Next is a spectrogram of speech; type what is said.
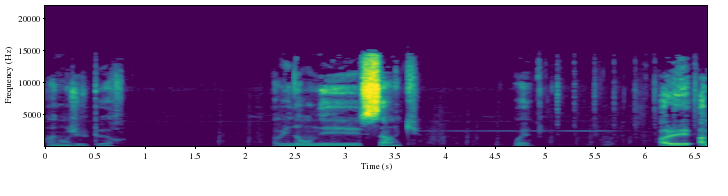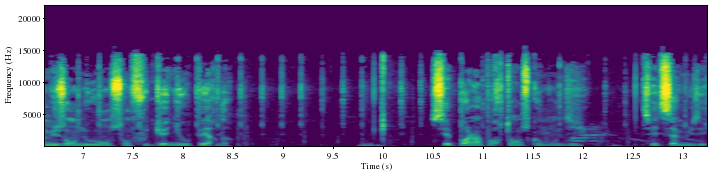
Ah non, j'ai eu peur. Ah oui, non, on est 5. Ouais. Allez, amusons-nous, on s'en fout de gagner ou perdre. C'est pas l'importance, comme on dit. C'est de s'amuser.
